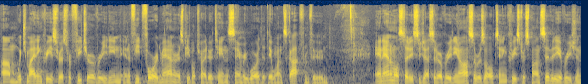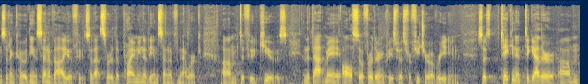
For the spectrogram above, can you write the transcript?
um, which might increase risk for future overeating in a feed-forward manner as people try to attain the same reward that they once got from food. And animal studies suggested overeating also results in increased responsivity of regions that encode the incentive value of food. So that's sort of the priming of the incentive network um, to food cues, and that that may also further increase risk for future overeating. So taking it together, um,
